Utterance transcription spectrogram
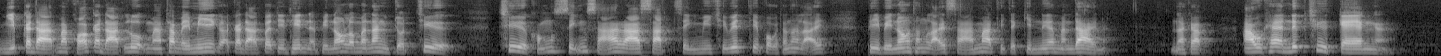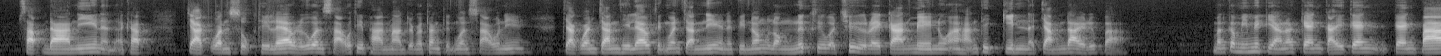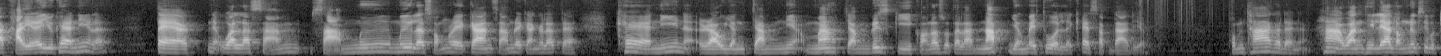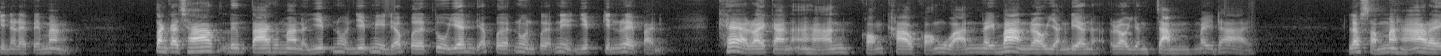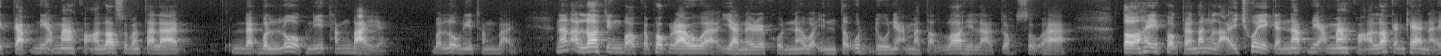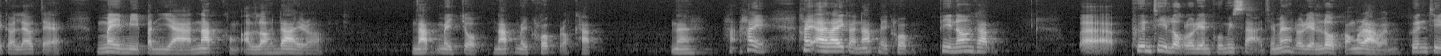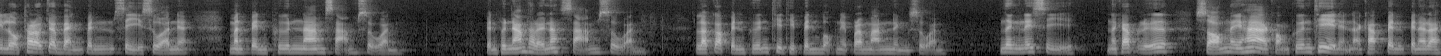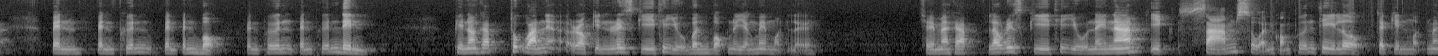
หยิบกระดาษมาขอกระดาษลูกมาถ้าไม่มีก็กระดาษปฏิทินเนี่ยพี่น้องเรามานั่งจดชื่อ ชื่อของสิงสาราสัตว์ สิ่งมีชีวิตที่พวกท่านทั้งหลาย พี่พี่น้องทั้งหลายสามารถที่จะกินเนื้อมันได้นะนะครับเอาแค่นึกชื่อแกงอะสัปดาห์นี้เนี่ยนะครับ จากวันศุกร์ที่แล้วหรือวันเสาร์ที่ผ่านมาจนกระทั่งถึงวันเสาร์นี้ จากวันจันทร์ที่แล้วถึงวันจันทร์นี้นะพี่น้องลองนึกซิว่าชื่อรายการเมนูอาหารที่กินจำได้หรือเปล่า มันก็มีไม่กี่อย่างแล้วแกงไก่แกงแกงปลาไข่อะไรอยู่แค่นี้แหละแต่เนี่ยวันละสามสามมือ้อมือละสองรายการสามรายการก็แล้วแต่แค่นี้เนะ่ยเรายังจำเนี่ยมาจำริสกีของเราสุตลานับยังไม่ท้วนเลยแค่สัปดาห์เดียว ผมท้าก็ได้นะห้าวันที่แล้วลองนึกซิว่ากินอะไรไปมั่ง ตั้งกระเช้าลืมตาขึ้นมาเดี๋ยวยิบนู่นยิบนี่เดี๋ยวเปิดตู้เย็นเดี๋ยวเปิดนู่นเปิดนี่ยิบกินเรื่อยไป แค่รายการอาหารของข้าวของหวานในบ้านเราอย่างเดียวนะเรายังจำไม่ได้ แล้วสัมมาหาอะไรกับเนี่ยมาของอัลลอฮฺสุบานตะลาบนโลกนี้ทั้งใบบนโลกนี้ทั้งใบ นั้นอัลลอฮ์จึงบอกกับพวกเราว่าอย่าในเรคุณนะว่าอินตะอุดดูเนี่ยมาตัลลอฮิลาตุสุฮา ต่อให้พวกท่านทั้งหลายช่วยกันนับเนี่ยมาของอัลลอฮ์กันแค่ไหนก็แล้วแต่ไม่มีปัญญานับของอัลลอฮ์ได้หรอกนับไม่จบ นับไม่ครบหรอกครับนะให้ให้อะไรก็นับไม่ครบ พี่น้องครับพื้นที่โลกเราเรียนภูมิศาสตร์ใช่ไหมเราเรียนโลกของเรา พื้นที่โลกถ้าเราจะแบ่งเป็น 4 ส่วนเนี่ยมันเป็นพื้นน้ำสามส่วน เป็นพื้นน้ำเท่าไหร่นะสามส่วน แล้วก็เป็นพื้นที่ที่เป็นบกเนี่ยประมาณ 1 ส่วน 1 ใน4 นะครับหรือ 2 ใน 5 ของพื้นที่เนี่ยนะครับเป็นเป็นอะไรเป็นเป็นพื้นเป็นเป็นบก เป็นพื้นเป็นพื้นดิน พี่น้องครับทุกวันเนี่ยเรากินริสกีที่อยู่บนบกเนี่ยยังไม่หมดเลย ใช่ไหมครับ แล้วริสกีที่อยู่ในน้ำอีก 3 ส่วนของพื้นที่โลกจะกินหมดไหม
